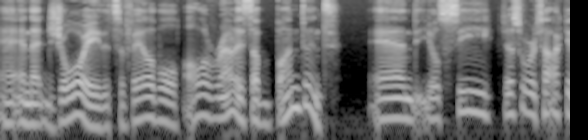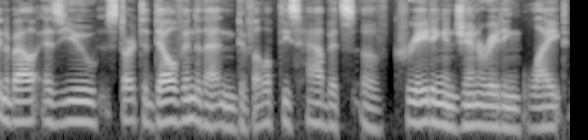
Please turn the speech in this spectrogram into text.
and, that joy that's available all around. It's abundant. And you'll see just what we're talking about as you start to delve into that and develop these habits of creating and generating light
